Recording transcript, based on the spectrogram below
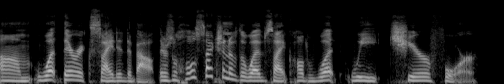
um what they're excited about. There's a whole section of the website called "What We Cheer For."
